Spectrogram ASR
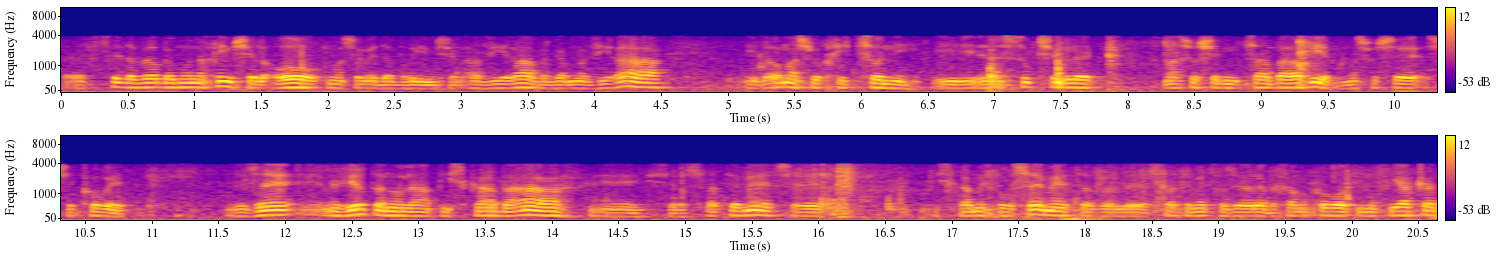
צריך לדבר במונחים של אור, כמו שמדברים, של אווירה, אבל גם אווירה היא לא משהו חיצוני, היא איזה סוג של משהו שנמצא באוויר, משהו ש, שקורה. וזה מביא אותנו לפסקה הבאה אה, של השפת אמת, פסקה מפורסמת, אבל אה, שפת אמת חוזר עליה בכמה מקורות, היא מופיעה כאן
